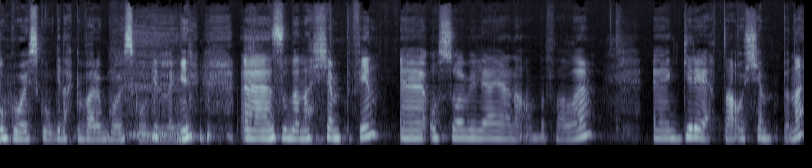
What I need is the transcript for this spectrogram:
Å gå i skogen er ikke bare å gå i skogen lenger. Eh, så den er kjempefin. Eh, og så vil jeg gjerne anbefale eh, Greta og kjempene,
